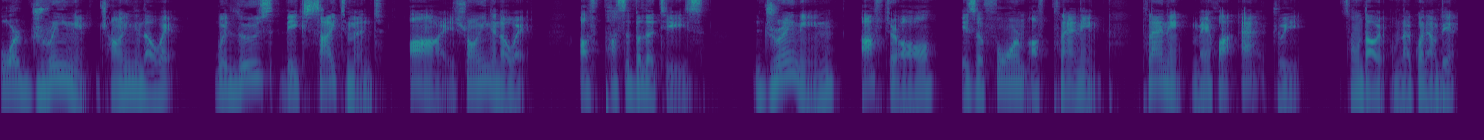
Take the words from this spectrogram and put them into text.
or dreaming 长音念到位，we lose the excitement I 双音念到位 of possibilities. Dreaming, after all, is a form of planning. Planning 梅花 a 注意，从到尾我们来过两遍。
